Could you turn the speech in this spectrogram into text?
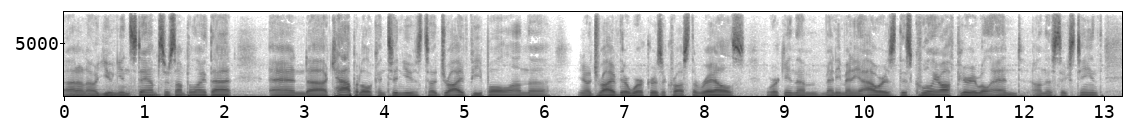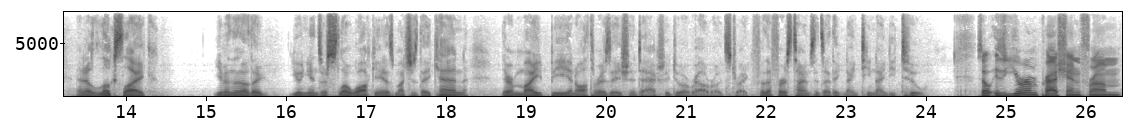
I don't know, union stamps or something like that. And uh, Capital continues to drive people on the, you know, drive their workers across the rails, working them many, many hours. This cooling off period will end on the 16th. And it looks like, even though the unions are slow walking as much as they can, there might be an authorization to actually do a railroad strike for the first time since I think 1992. So, is your impression from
